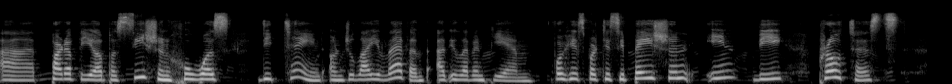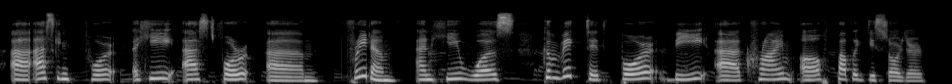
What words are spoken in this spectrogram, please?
uh, part of the opposition who was detained on July 11th at 11 p.m. for his participation in the protests uh, asking for, he asked for um, freedom and he was convicted for the uh, crime of public disorder.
